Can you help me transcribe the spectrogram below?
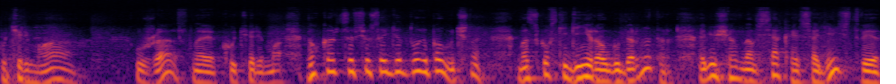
Кутерьма, ужасная кутерьма. Но, кажется, все сойдет благополучно. Московский генерал-губернатор обещал нам всякое содействие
